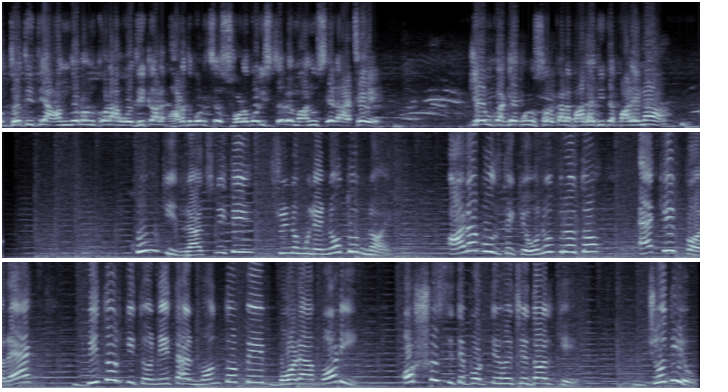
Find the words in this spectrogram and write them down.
পদ্ধতিতে আন্দোলন করা অধিকার ভারতবর্ষের সর্বস্তরের মানুষের আছে। কেউ কাকে কোনো সরকার বাধা দিতে পারে না। হুমকির রাজনীতি তৃণমূলে নতুন নয়। আরাবুল থেকে অনুব্রত একের পর এক বিতর্কিত নেতার মন্তব্যে বরাবরই অস্বস্তিতে পড়তে হয়েছে দলকে। যদিও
